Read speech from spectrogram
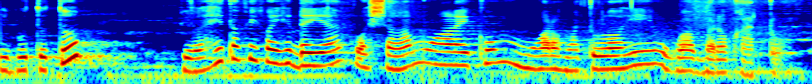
Ibu tutup. Bilahi taufiq wa hidayah. Wassalamualaikum warahmatullahi wabarakatuh.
